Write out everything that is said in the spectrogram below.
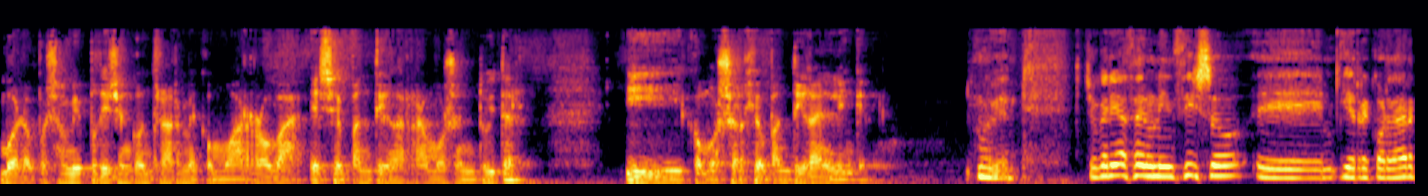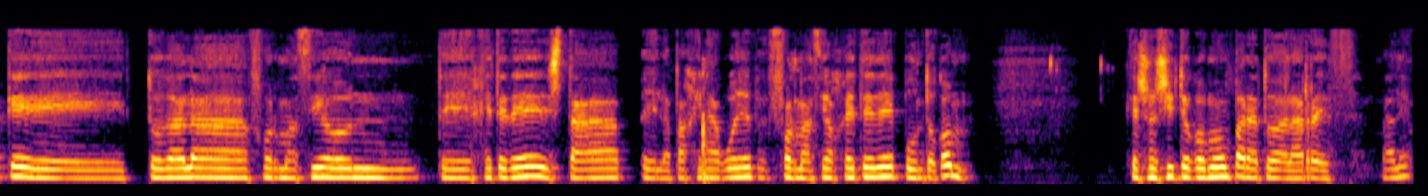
Bueno, pues a mí podéis encontrarme como arroba Ramos en Twitter y como Sergio Pantiga en LinkedIn. Muy bien. Yo quería hacer un inciso eh, y recordar que toda la formación de GTD está en la página web formaciongtd.com, que es un sitio común para toda la red, ¿vale?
